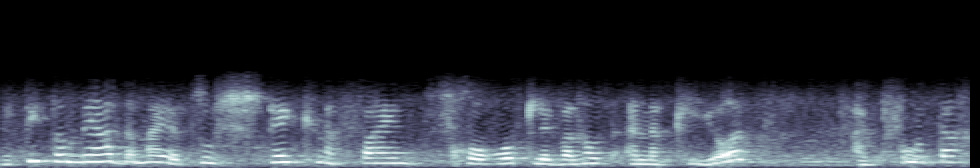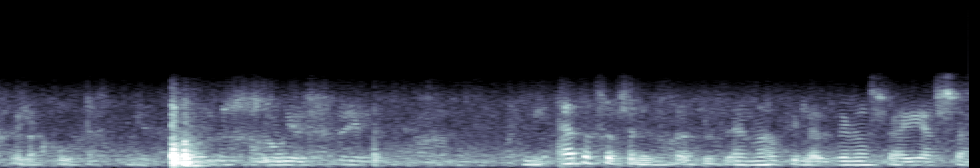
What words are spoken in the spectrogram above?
ופתאום מהאדמה יצאו שתי כנפיים צחורות לבנות ענקיות, עטפו אותך ולקחו אותך אני עד עכשיו שאני זוכרת את זה, אמרתי לה, זה מה שהיה שם.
